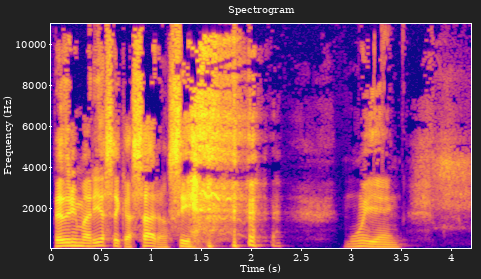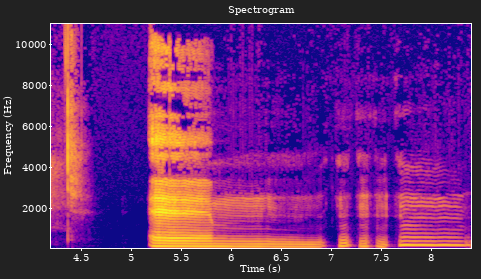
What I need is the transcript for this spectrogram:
Pedro y María se casaron, sí. Muy bien. Mm,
